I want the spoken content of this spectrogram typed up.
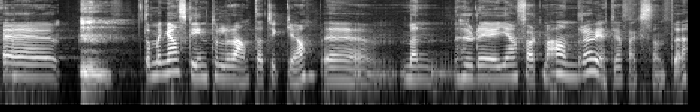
Eh, de är ganska intoleranta tycker jag. Eh, men hur det är jämfört med andra vet jag faktiskt inte.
